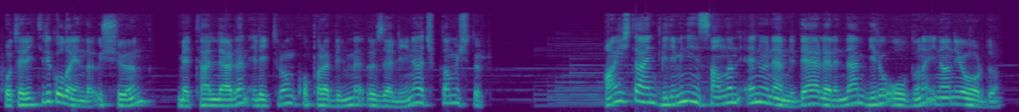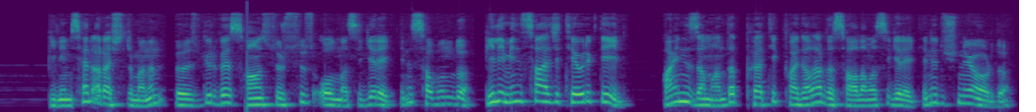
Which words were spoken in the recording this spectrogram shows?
Fotoelektrik olayında ışığın metallerden elektron koparabilme özelliğini açıklamıştır. Einstein bilimin insanlığın en önemli değerlerinden biri olduğuna inanıyordu bilimsel araştırmanın özgür ve sansürsüz olması gerektiğini savundu. Bilimin sadece teorik değil, aynı zamanda pratik faydalar da sağlaması gerektiğini düşünüyordu.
